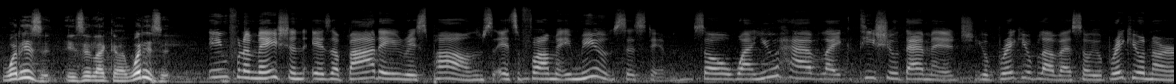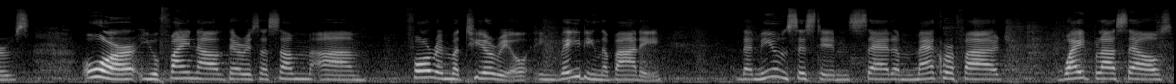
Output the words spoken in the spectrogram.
What is it? Is it like a, what is it? Inflammation is a body response. It's from immune system. So when you have like tissue damage, you break your blood vessel, you break your nerves, or you find out there is a, some um, foreign material invading the body, the immune system set a macrophage white blood cells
